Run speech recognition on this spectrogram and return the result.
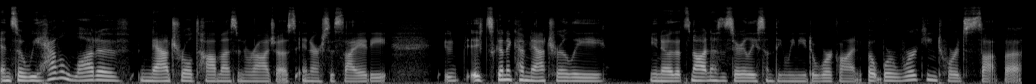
And so we have a lot of natural tamas and rajas in our society. It's going to come naturally. You know, that's not necessarily something we need to work on, but we're working towards sattva.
